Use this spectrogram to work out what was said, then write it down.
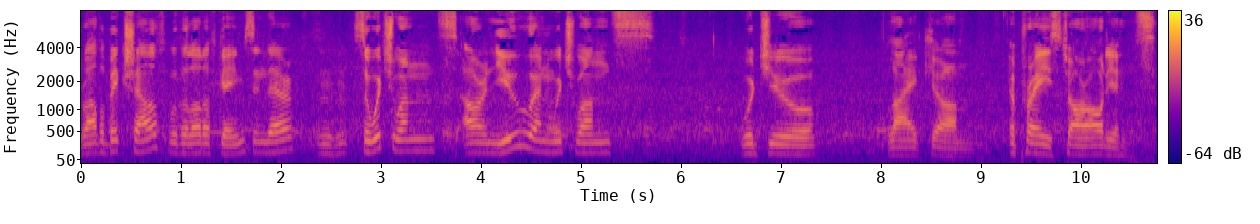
rather big shelf with a lot of games in there. So, which ones are new and which ones would you like um, appraise to our audience?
